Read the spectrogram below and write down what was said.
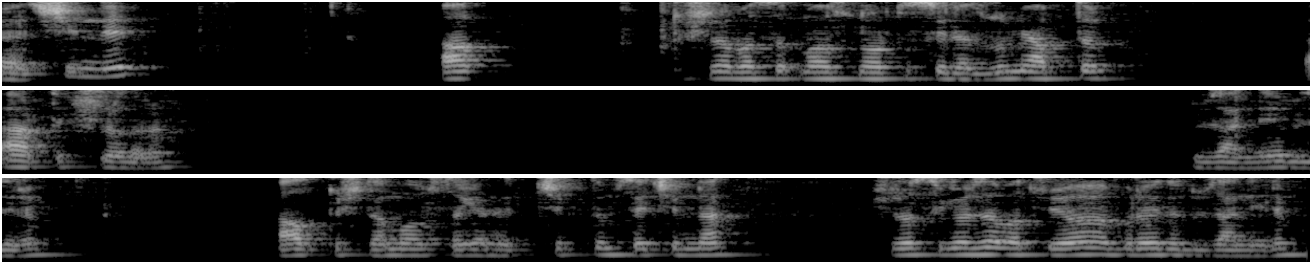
Evet şimdi alt tuşuna basıp mouse'un ortasıyla zoom yaptım. Artık şuraları düzenleyebilirim. Alt tuşla mouse'la gene çıktım seçimden. Şurası göze batıyor. Burayı da düzenleyelim.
